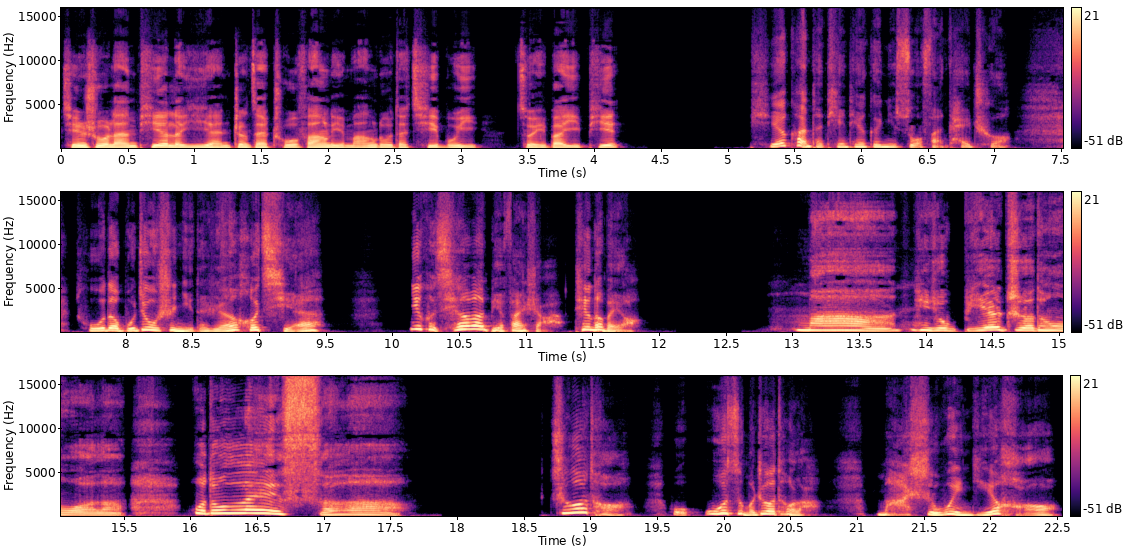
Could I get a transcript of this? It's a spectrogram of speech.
秦淑兰瞥了一眼正在厨房里忙碌的戚不义，嘴巴一撇：“别看他天天给你做饭开车，图的不就是你的人和钱？你可千万别犯傻，听到没有？”妈，你就别折腾我了，我都累死了。折腾我？我怎么折腾了？妈是为你好。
